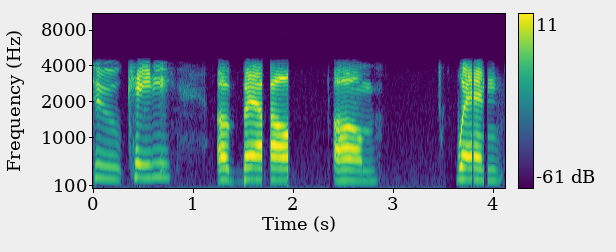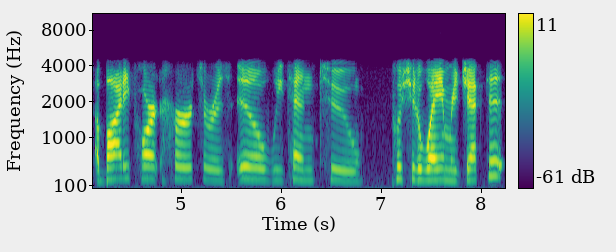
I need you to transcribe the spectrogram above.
to Katie about um, when a body part hurts or is ill, we tend to push it away and reject it?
